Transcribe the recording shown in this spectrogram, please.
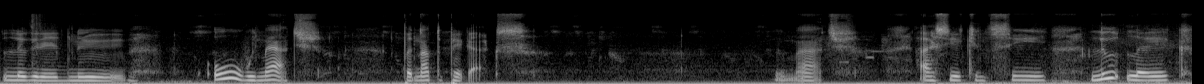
Look at it, noob. Oh, we match, but not the pickaxe. We match. As you can see, Loot Lake.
